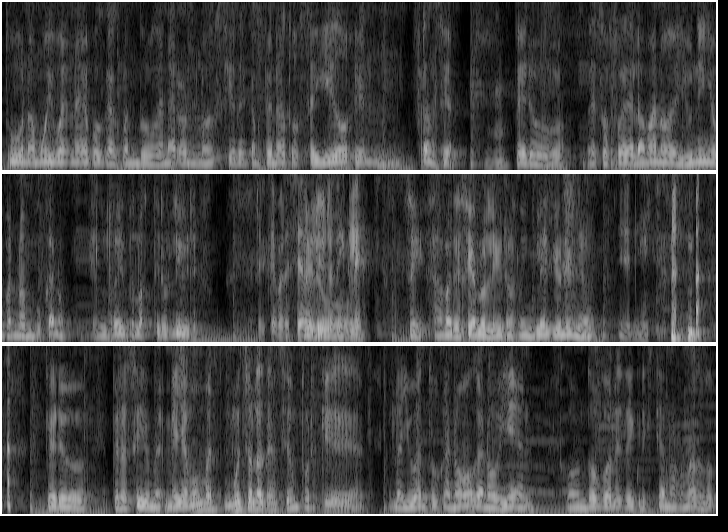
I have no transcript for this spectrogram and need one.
tuvo una muy buena época cuando ganaron los siete campeonatos seguidos en Francia, pero eso fue de la mano de Juninho Pernambucano, el rey de los tiros libres. El que aparecía en los libros de inglés. Sí, aparecían los libros de inglés Juninho, pero, pero sí, me, me llamó mu- mucho la atención porque la Juventus ganó, ganó bien, con dos goles de Cristiano Ronaldo.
